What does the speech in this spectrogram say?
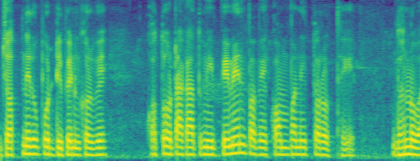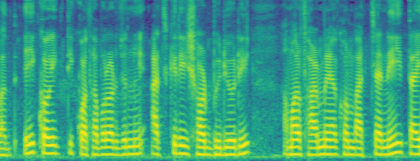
যত্নের উপর ডিপেন্ড করবে, কত টাকা তুমি পেমেন্ট পাবে কোম্পানির তরফ থেকে। ধন্যবাদ। এই কয়েকটি কথা বলার জন্যই আজকের এই শর্ট ভিডিওটি আমার ফার্মে এখন বাচ্চা নেই, তাই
